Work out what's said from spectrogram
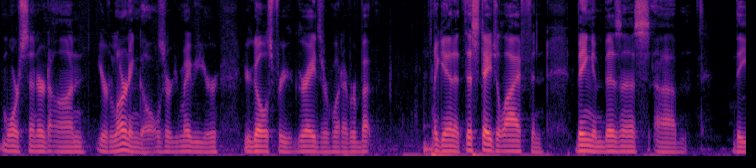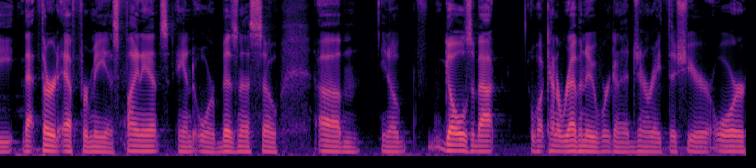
more centered on your learning goals or maybe your your goals for your grades or whatever. But again, at this stage of life and being in business, um, the that third F for me is finance and or business. So um, you know goals about what kind of revenue we're going to generate this year or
